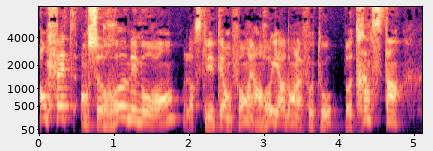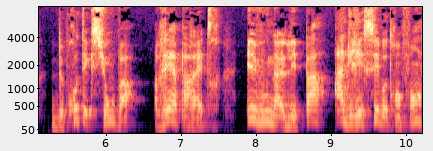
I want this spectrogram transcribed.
En fait, en se remémorant lorsqu'il était enfant et en regardant la photo, votre instinct de protection va réapparaître et vous n'allez pas agresser votre enfant.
